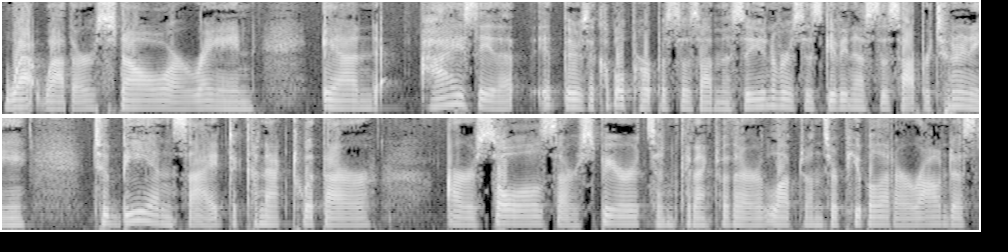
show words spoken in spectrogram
wet weather, snow or rain. And I say that it, there's a couple purposes on this. The universe is giving us this opportunity to be inside, to connect with our our souls, our spirits, and connect with our loved ones or people that are around us.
